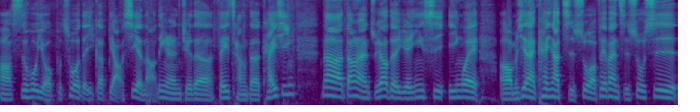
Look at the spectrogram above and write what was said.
好，似乎有不错的一个表现呢，令人觉得非常的开心。那当然，主要的原因是因为，呃，我们先来看一下指数哦，非半指数是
